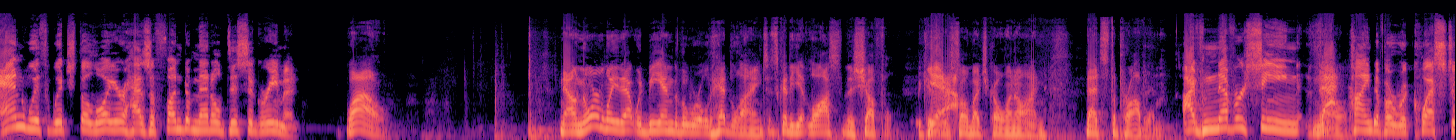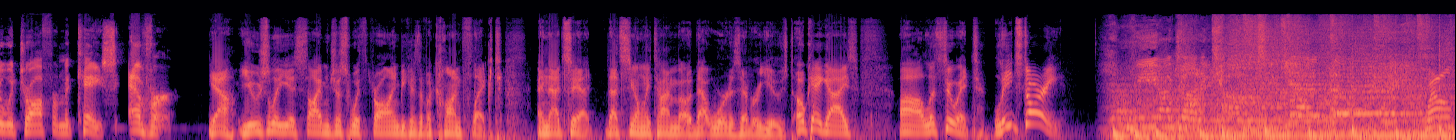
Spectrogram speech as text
and with which the lawyer has a fundamental disagreement. Wow. Now, normally that would be end of the world headlines. It's going to get lost in the shuffle because yeah. there's so much going on. That's the problem. I've never seen no. that kind of a request to withdraw from a case ever. Yeah, usually it's I'm just withdrawing because of a conflict, and that's it. That's the only time uh, that word is ever used. Okay, guys, uh, let's do it. Lead story. We are gonna come together. Well,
